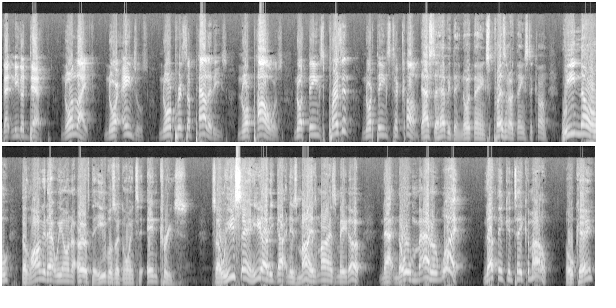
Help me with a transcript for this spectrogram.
that neither death, nor life, nor angels, nor principalities, nor powers, nor things present, nor things to come. That's the heavy thing. Nor things present or things to come. We know the longer that we on the earth, the evils are going to increase. So he's saying he already got in his mind. His mind's made up. That no matter what, nothing can take him out. Okay?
